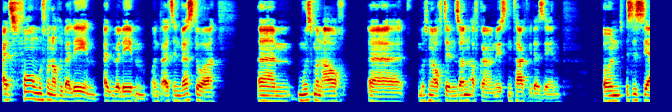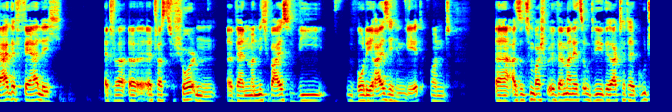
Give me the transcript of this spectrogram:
als Fonds muss man auch überleben, äh, überleben. Und als Investor ähm, muss man auch äh, muss man auch den Sonnenaufgang am nächsten Tag wieder sehen. Und es ist sehr gefährlich, etwa, äh, etwas zu shorten, äh, wenn man nicht weiß, wie, wo die Reise hingeht. Und äh, also zum Beispiel, wenn man jetzt irgendwie gesagt hätte, gut,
